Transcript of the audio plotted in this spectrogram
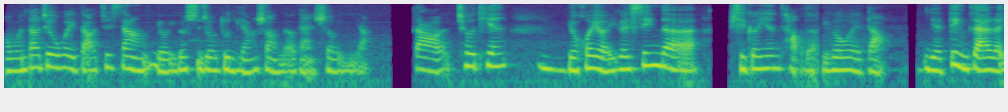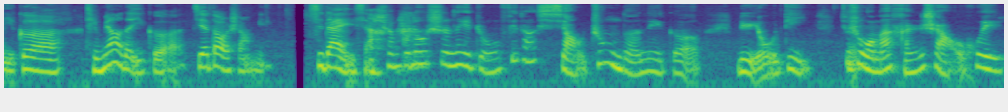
闻到这个味道，就像有一个十九度的凉爽的感受一样。到秋天，嗯，也会有一个新的皮革烟草的一个味道，也定在了一个挺妙的一个街道上面，期待一下。全部都是那种非常小众的那个。旅游地就是我们很少会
